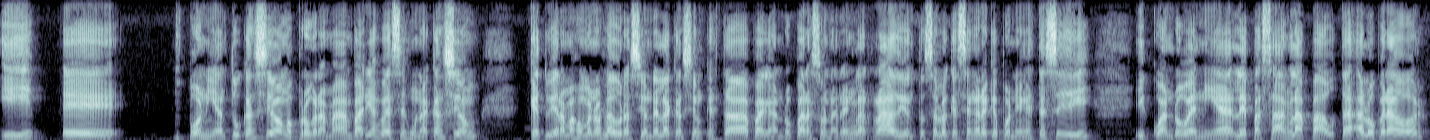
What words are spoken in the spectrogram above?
y eh, ponían tu canción o programaban varias veces una canción que tuviera más o menos la duración de la canción que estaba pagando para sonar en la radio. Entonces lo que hacían era que ponían este CD y cuando venía, le pasaban la pauta al operador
